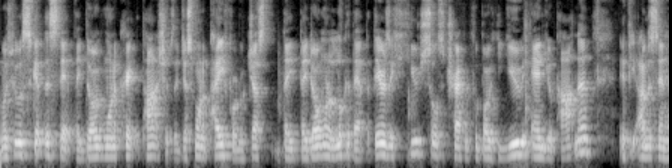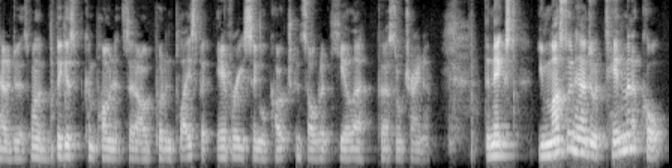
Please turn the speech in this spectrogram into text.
Most people skip this step. They don't want to create the partnerships. They just want to pay for it or just they, they don't want to look at that. But there is a huge source of traffic for both you and your partner if you understand how to do it. It's one of the biggest components that I would put in place for every single coach, consultant, healer, personal trainer. The next, you must learn how to do a 10 minute call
